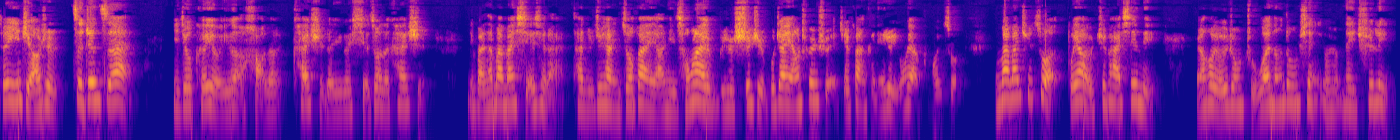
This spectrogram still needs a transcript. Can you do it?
所以你只要是自珍自爱，你就可以有一个好的开始的一个写作的开始。你把它慢慢写起来，它就就像你做饭一样，你从来不是十指不沾阳春水，这饭肯定是永远不会做。慢慢去做，不要有惧怕心理，然后有一种主观能动性，有一种内驱力，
